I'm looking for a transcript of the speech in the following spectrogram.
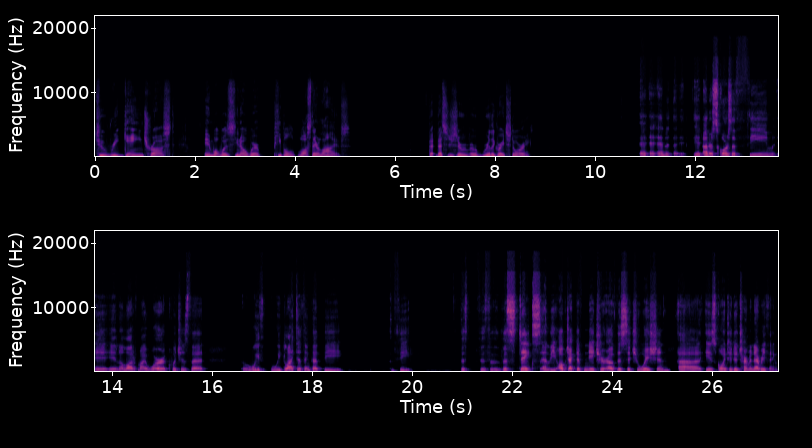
to regain trust in what was you know where people lost their lives. That that's just a, a really great story. A- a- and it it underscores a theme i- in a lot of my work, which is that we we'd like to think that the the the the, the stakes and the objective nature of the situation uh, is going to determine everything,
